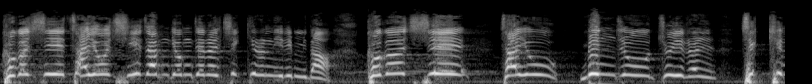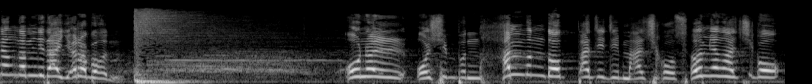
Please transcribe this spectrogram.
그것이 자유시장 경제를 지키는 일입니다. 그것이 자유민주주의를 지키는 겁니다 여러분. 오늘 오신 분 한 분도 빠지지 마시고 서명하시고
